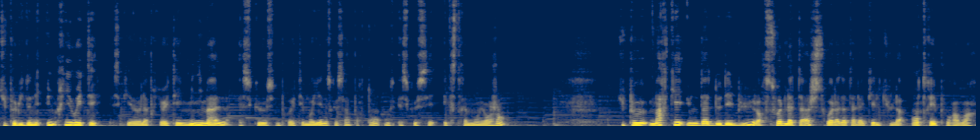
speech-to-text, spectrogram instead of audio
Tu peux lui donner une priorité. Est-ce que la priorité est minimale? Est-ce que c'est une priorité moyenne? Est-ce que c'est important? Ou est-ce que c'est extrêmement urgent? Tu peux marquer une date de début, alors soit de la tâche, soit la date à laquelle tu l'as entrée pour avoir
